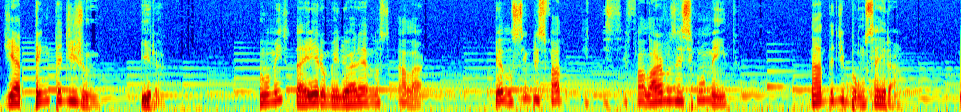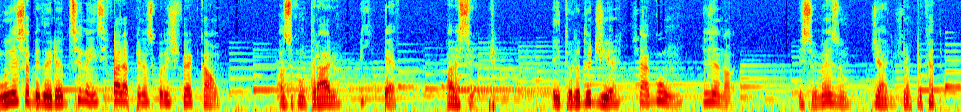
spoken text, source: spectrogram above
Dia 30 de junho. Ira. No momento da ira, o melhor é nos calar. Pelo simples fato de se falarmos nesse momento, nada de bom sairá. Use a sabedoria do silêncio e fale apenas quando estiver calmo. Caso contrário, fique quieto, para sempre. Leitura do dia, Tiago 1, 19. Isso é mais um Diário de um Aplicador.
